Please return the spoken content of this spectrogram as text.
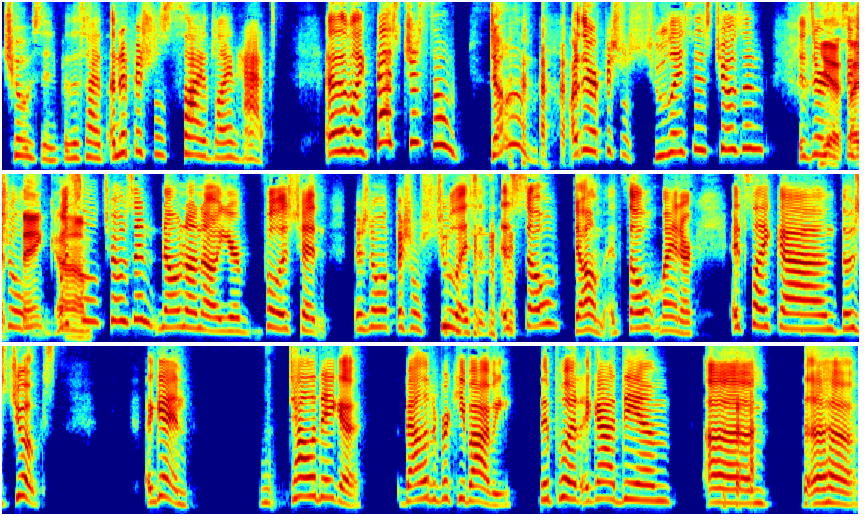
chosen for the side, an official sideline hat. And I'm like, that's just so dumb. Are there official shoelaces chosen? Is there Yes, an official think, um, whistle chosen? No, no, no. You're full of shit. There's no official shoelaces. it's so dumb. It's so minor. It's like um, those jokes. Again, Talladega, Ballad of Ricky Bobby. They put a goddamn um uh,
